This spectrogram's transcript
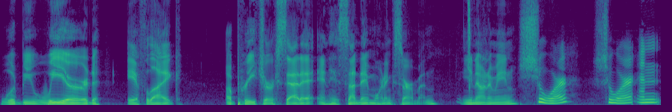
would be weird if like a preacher said it in his Sunday morning sermon? You know what I mean? Sure. Sure. And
